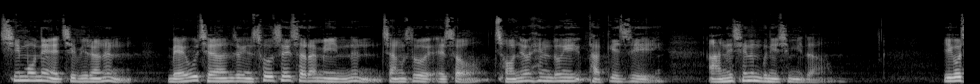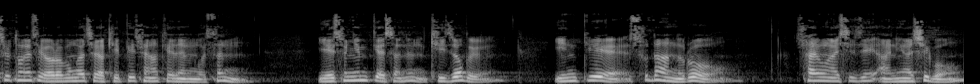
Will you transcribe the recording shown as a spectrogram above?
시몬의 집이라는 매우 제한적인 소수의 사람이 있는 장소에서 전혀 행동이 바뀌지 않으시는 분이십니다. 이것을 통해서 여러분과 제가 깊이 생각해야 되는 것은 예수님께서는 기적을 인기의 수단으로 사용하시지 아니하시고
